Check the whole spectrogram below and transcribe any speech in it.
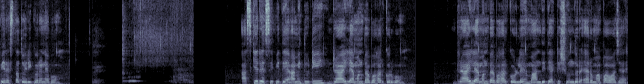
বেরেস্তা তৈরি করে নেব। আজকের রেসিপিতে আমি দুটি ড্রাই লেমন ব্যবহার করব। ড্রাই লেমন ব্যবহার করলে মান্দিতে একটি সুন্দর অ্যারোমা পাওয়া যায়।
